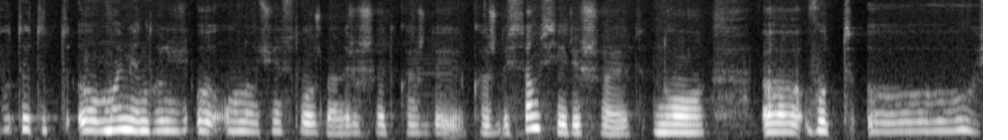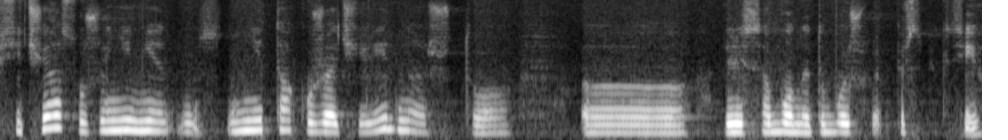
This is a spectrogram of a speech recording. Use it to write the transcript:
Вот этот э, момент, он, он очень сложный, он решает каждый, каждый сам себе решает. Но э, вот э, сейчас уже не, не, не так уже очевидно, что э, Лиссабон это больше перспектив.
